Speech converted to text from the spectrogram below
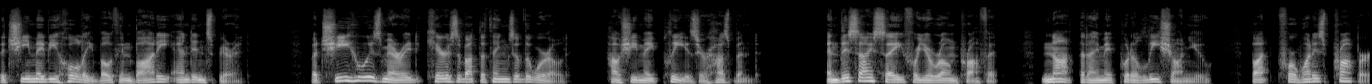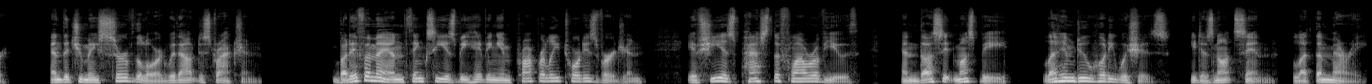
that she may be holy both in body and in spirit. But she who is married cares about the things of the world, how she may please her husband. And this I say for your own profit, not that I may put a leash on you, but for what is proper, and that you may serve the Lord without distraction. But if a man thinks he is behaving improperly toward his virgin, if she is past the flower of youth, and thus it must be, let him do what he wishes. He does not sin. Let them marry.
